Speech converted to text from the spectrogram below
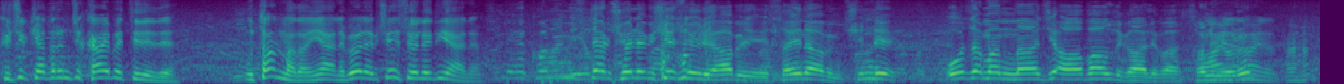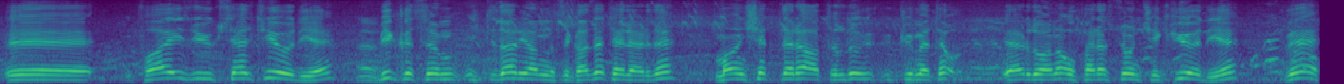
küçük yatırımcı kaybetti dedi. Utanmadan yani böyle bir şey söyledi yani. Ekonomistler şöyle bir şey söylüyor abi, e, sayın abim. Şimdi o zaman Naci Ağbal'dı galiba sanıyorum. Aynen, aynen. Ee, faizi yükseltiyor diye bir kısım iktidar yanlısı gazetelerde manşetlere atıldı hükümete Erdoğan'a operasyon çekiyor diye ve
